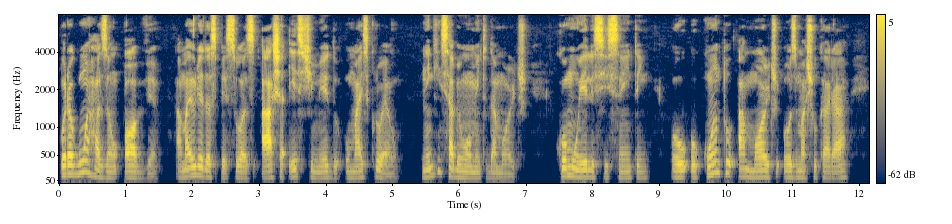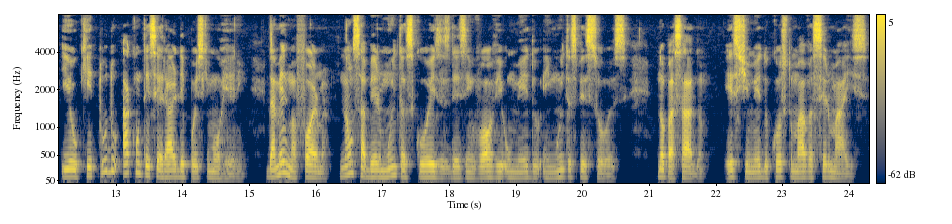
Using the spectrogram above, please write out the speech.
Por alguma razão óbvia, a maioria das pessoas acha este medo o mais cruel. Ninguém sabe o momento da morte, como eles se sentem ou o quanto a morte os machucará e o que tudo acontecerá depois que morrerem. Da mesma forma, não saber muitas coisas desenvolve o medo em muitas pessoas. No passado, este medo costumava ser mais,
